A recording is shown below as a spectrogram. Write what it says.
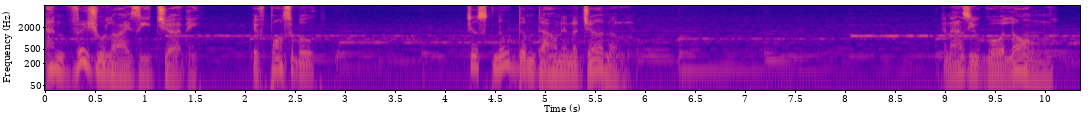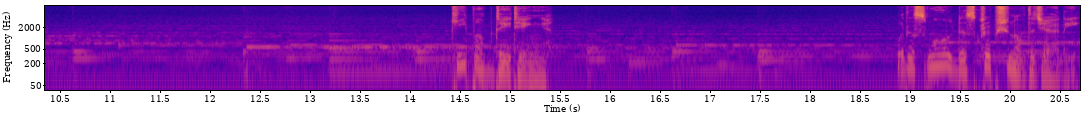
And visualize each journey. If possible, just note them down in a journal. And as you go along, keep updating with a small description of the journey,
